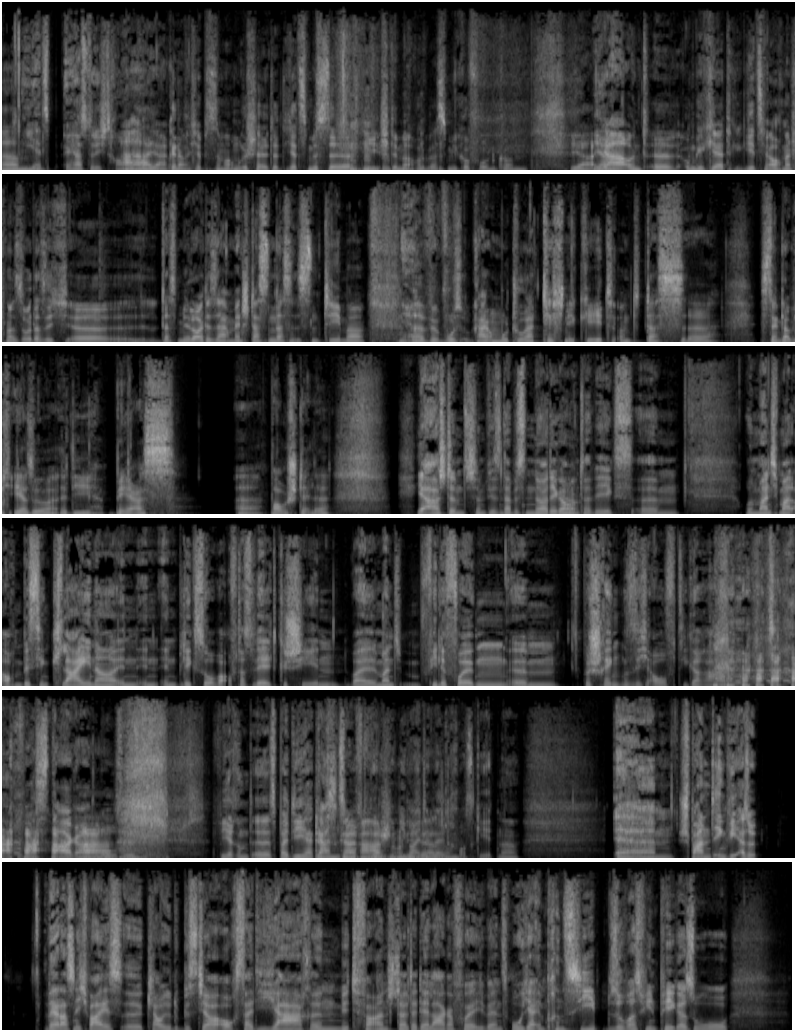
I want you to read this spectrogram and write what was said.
Ähm, Jetzt hörst du dich trauen. Ah ja, genau. Ich habe es nochmal umgeschaltet. Jetzt müsste die Stimme auch übers Mikrofon kommen. Ja, ja, Ja. und äh, umgekehrt geht's mir auch manchmal so, dass ich, äh, dass mir Leute sagen, Mensch, das und das ist ein Thema, Ja. äh, wo es gerade um Motorradtechnik geht. Und das äh, ist dann, glaube ich, eher so äh, die Bears äh, Baustelle. Ja, stimmt, stimmt. Wir sind da ein bisschen nerdiger Ja. unterwegs. Ähm, und manchmal auch ein bisschen kleiner in, in, in Blick so auf das Weltgeschehen, weil manch, viele Folgen ähm, beschränken sich auf die Garage, was da gerade los ist. Während äh, es bei dir ja Das ganz oft in die weite. Welt rausgeht. Ne? Ähm, spannend irgendwie, also Wer das nicht weiß, äh, Claudio, du bist ja auch seit Jahren Mitveranstalter der Lagerfeuer-Events, wo ja im Prinzip sowas wie ein Pegaso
